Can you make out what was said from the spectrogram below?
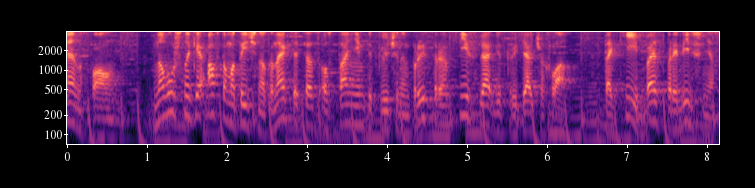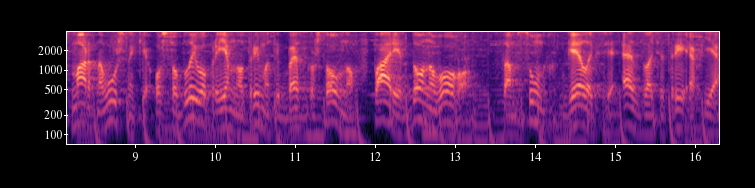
and Found. Навушники автоматично конектяться з останнім підключеним пристроєм після відкриття чохла. Такі без перебільшення смарт-навушники особливо приємно отримати безкоштовно в парі до нового Samsung Galaxy S23 FE.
